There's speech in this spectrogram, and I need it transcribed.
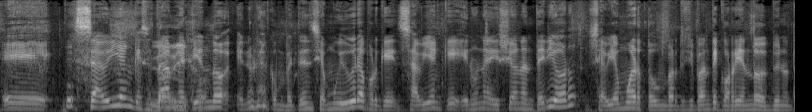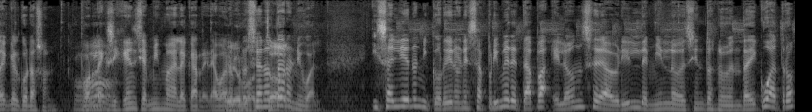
eh, sabían que se estaban metiendo en una competencia muy dura porque sabían que en una edición anterior se había muerto un participante corriendo de un ataque al corazón por la Oh. exigencia misma de la carrera. Bueno, pero se anotaron igual. Y salieron y corrieron esa primera etapa el 11 de abril de 1994.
